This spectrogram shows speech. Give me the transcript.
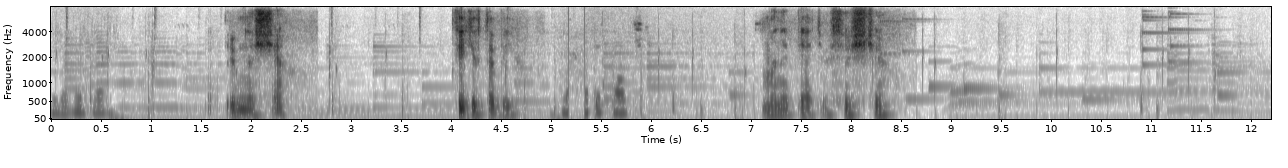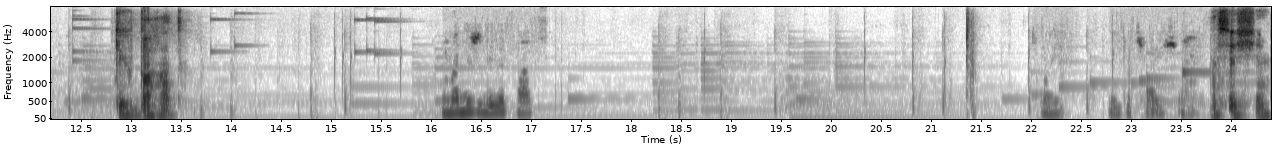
Давай, давай. Потрібно ще. Скільки в тебе? На 15. У мене 5, ось ще. Таких багато. У мене ж 19. Ой, вибачаюся. Ось ще.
